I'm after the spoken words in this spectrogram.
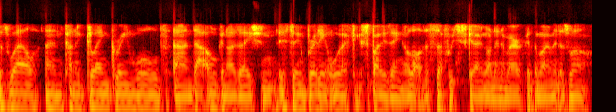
as well, and kind of Glenn Greenwald and that organisation is doing brilliant work exposing a lot of the stuff which is going on in America at the moment as well.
